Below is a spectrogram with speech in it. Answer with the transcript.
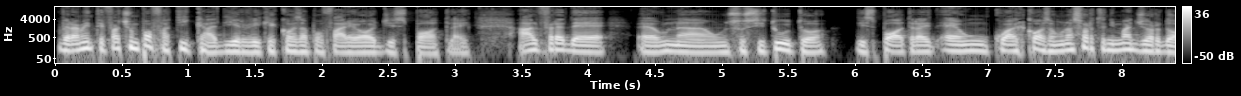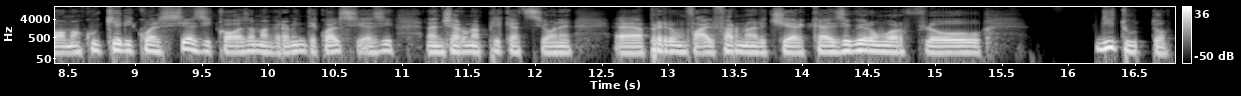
veramente faccio un po' fatica a dirvi che cosa può fare oggi Spotlight. Alfred è, è una, un sostituto di Spotlight, è un qualcosa, una sorta di maggiordomo a cui chiedi qualsiasi cosa, ma veramente qualsiasi, lanciare un'applicazione, eh, aprire un file, fare una ricerca, eseguire un workflow, di tutto.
